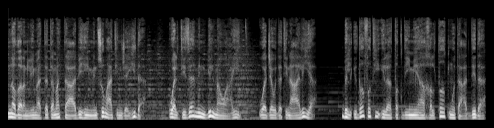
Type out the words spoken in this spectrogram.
نظرا لما تتمتع به من سمعة جيدة والتزام بالمواعيد وجودة عالية بالإضافة إلى تقديمها خلطات متعددة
